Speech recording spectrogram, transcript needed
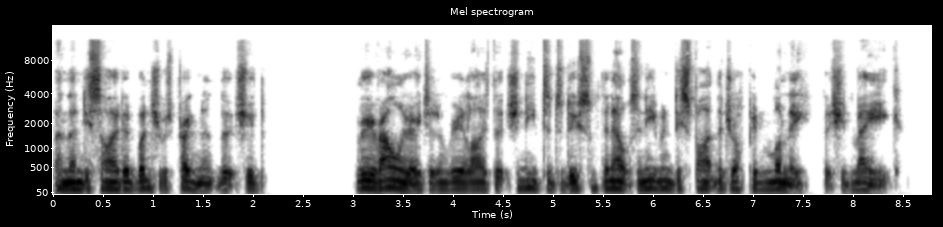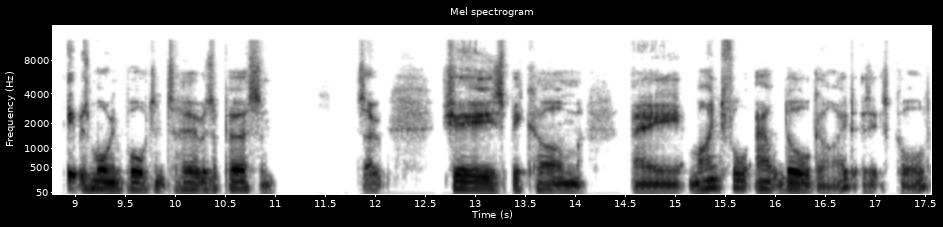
and then decided when she was pregnant that she'd reevaluated and realized that she needed to do something else. And even despite the drop in money that she'd make, it was more important to her as a person. So she's become a mindful outdoor guide, as it's called,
